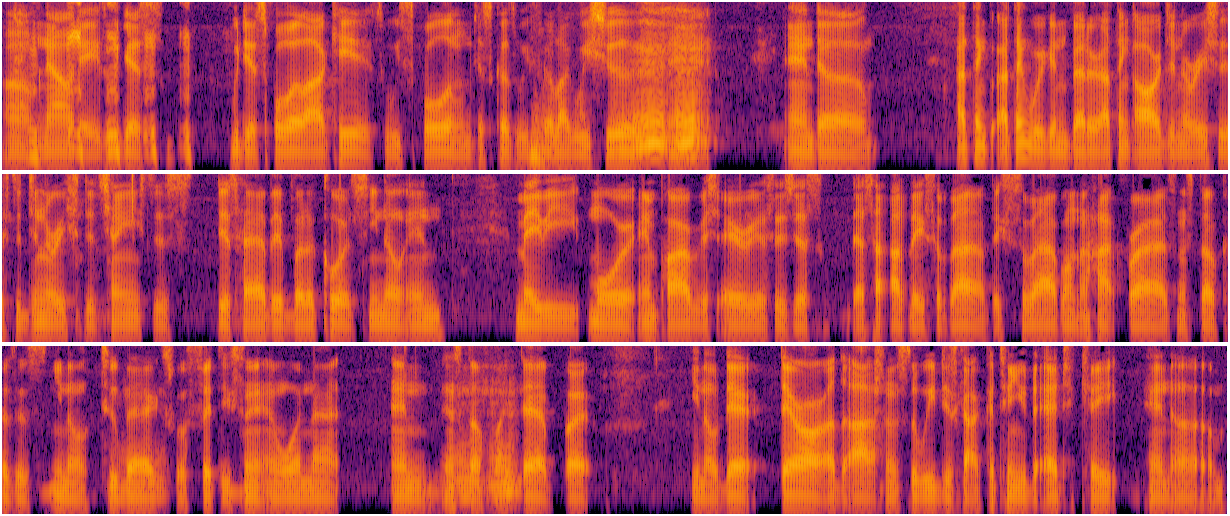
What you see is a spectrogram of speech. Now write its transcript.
um, nowadays we just we just spoil our kids. We spoil them just because we feel like we should. And, and uh, I think I think we're getting better. I think our generation is the generation to change this this habit. But of course, you know, in maybe more impoverished areas, it's just that's how they survive. They survive on the hot fries and stuff because it's you know 2 mm-hmm. bags for fifty cent and whatnot and and stuff like mm-hmm. that. But you know, there there are other options. So we just got to continue to educate and um,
